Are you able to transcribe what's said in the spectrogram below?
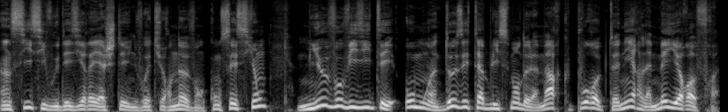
Ainsi, si vous désirez acheter une voiture neuve en concession, mieux vaut visiter au moins deux établissements de la marque pour obtenir la meilleure offre.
